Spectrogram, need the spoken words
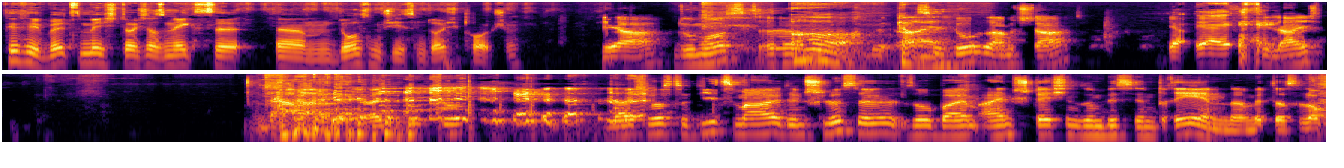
Pfiffi, willst du mich durch das nächste ähm, Dosenschießen durchcoachen? Ja, du musst. Ähm, Oh, hast geil. die Dose am Start. Ja, ja, ja. Vielleicht. Vielleicht, musst du, vielleicht musst du diesmal den Schlüssel so beim Einstechen so ein bisschen drehen, damit das Loch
